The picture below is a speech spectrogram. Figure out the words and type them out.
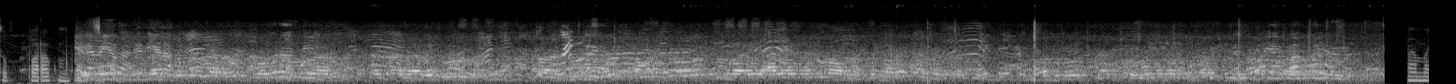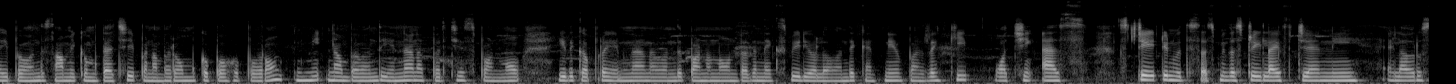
சூப்பராக கும்பிட்டாச்சு. நம்ம இப்போ வந்து சாமி கும்பிட்டாச்சு இப்போ நம்ம ரூமுக்கு போக போகிறோம் மீ நம்ம வந்து என்னென்ன பர்ச்சேஸ் பண்ணோம் இதுக்கப்புறம் என்னென்ன வந்து பண்ணணுன்றதை நெக்ஸ்ட் வீடியோவில் வந்து கண்டினியூ பண்ணுறேன் கீப் வாட்சிங் us stay tuned with Sasmitha Sri life journey எல்லோரும்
